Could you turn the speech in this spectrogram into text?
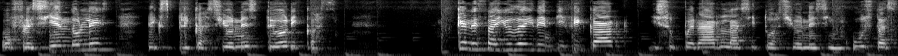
ofreciéndoles explicaciones teóricas que les ayude a identificar y superar las situaciones injustas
